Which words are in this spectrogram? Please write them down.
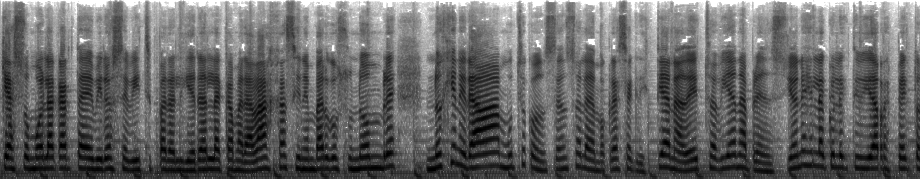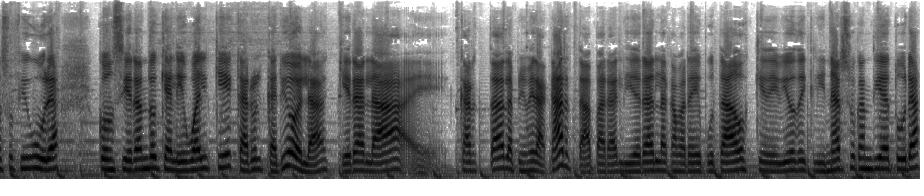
que asomó la carta de Mirosevich para liderar la Cámara Baja. Sin embargo, su nombre no generaba mucho consenso en la democracia cristiana. De hecho, habían aprensiones en la colectividad respecto a su figura, considerando que al igual que Carol Cariola, que era la eh, carta, la primera carta para liderar la Cámara de Diputados, que debió declinar su candidatura,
